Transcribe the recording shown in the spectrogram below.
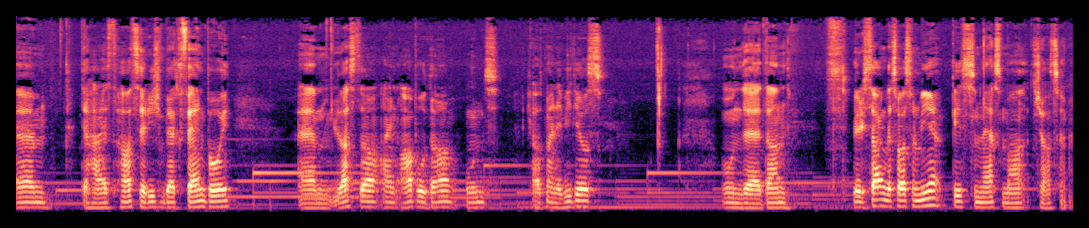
Ähm, der heißt HC Riechenberg Fanboy. Ähm, lasst da ein Abo da und schaut meine Videos. Und äh, dann würde ich sagen, das war's von mir. Bis zum nächsten Mal. Ciao zusammen.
